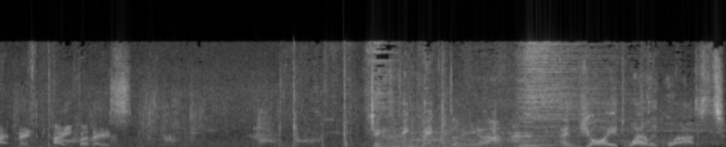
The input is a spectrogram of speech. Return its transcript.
Flatmen pay for this! Tasting victory, huh? Enjoy it while it lasts.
